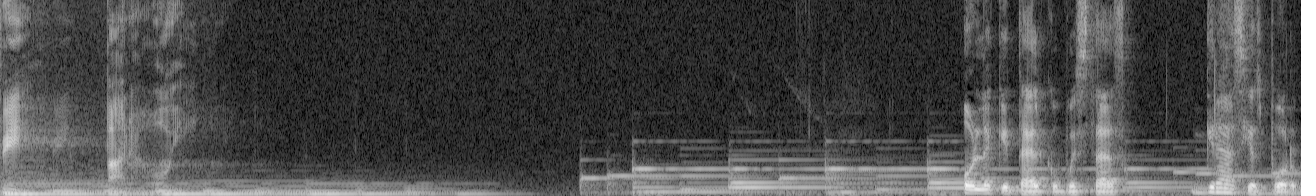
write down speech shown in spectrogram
Fe para hoy. Hola, ¿qué tal? ¿Cómo estás? Gracias por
